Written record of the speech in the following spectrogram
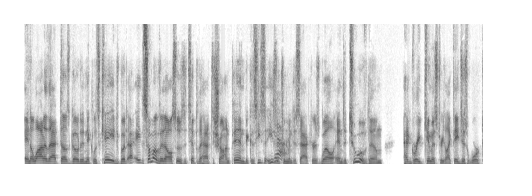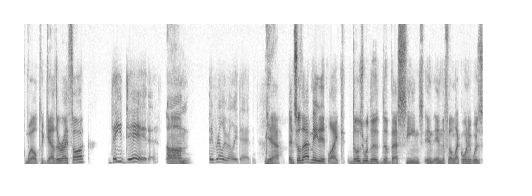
and a lot of that does go to Nicolas Cage, but I, some of it also is the tip of the hat to Sean Penn because he's he's Yeah. a tremendous actor as well, and the two of them had great chemistry. Like they just worked well together. I thought, they did. Um, Um, they really, really did. yeah, and so that made it like those were the the best scenes in in the film. Like when it was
